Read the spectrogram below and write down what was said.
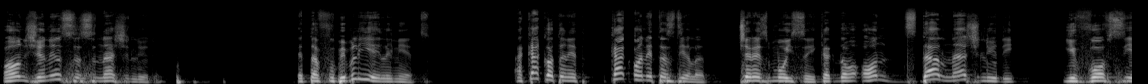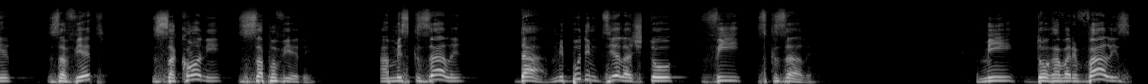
Он женился с нашими людьми. Это в Библии или нет? А как он, это, как он это сделал? Через Моисей, когда он сдал наши люди его все завет, законы, заповеди. А мы сказали, да, мы будем делать, что вы сказали. Мы договаривались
